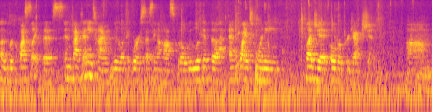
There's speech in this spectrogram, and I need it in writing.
a, request like this, in fact, anytime we look at, we're assessing a hospital, we look at the FY20 budget over projection. Um,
